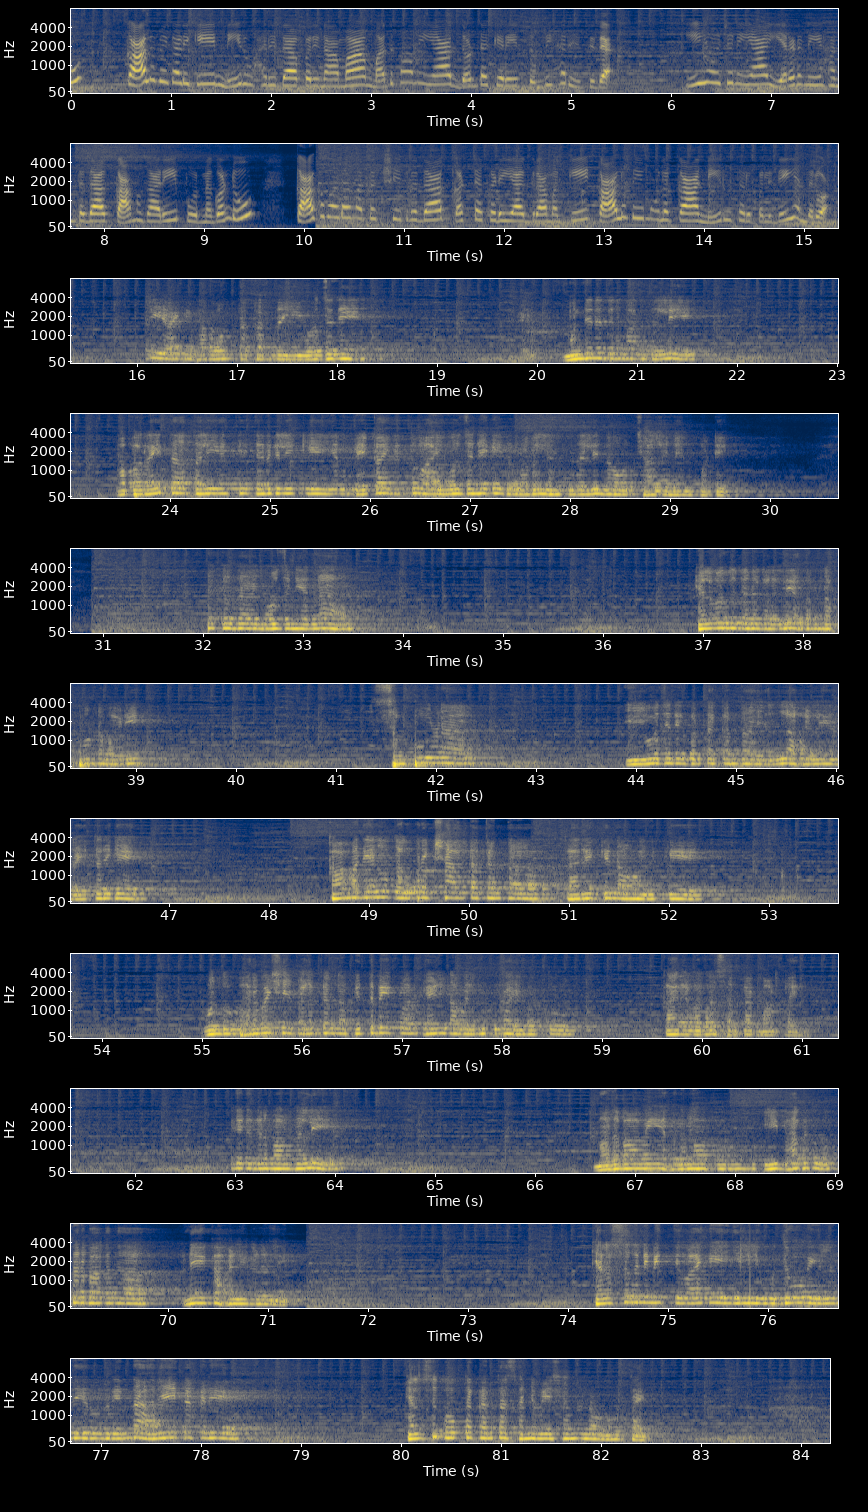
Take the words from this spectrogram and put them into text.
ಕಾಲುವೆಗಳಿಗೆ ನೀರು ಹರಿದ ಪರಿಣಾಮ ಮದಭಾಮಿಯ ದೊಡ್ಡ ಕೆರೆ ತುಂಬಿ ಹರಿಯುತ್ತಿದೆ. ಈ ಯೋಜನೆಯ ಎರಡನೇ ಹಂತದ ಕಾಮಗಾರಿ ಪೂರ್ಣಗೊಂಡು ಕಾಗವಾಡ ಮತಕ್ಷೇತ್ರದ ಕಟ್ಟಕಡೆಯ ಗ್ರಾಮಕ್ಕೆ ಕಾಲುವೆ ಮೂಲಕ ನೀರು ತಲುಪಲಿದೆ ಎಂದರು. ಆಗಿ ಬರುವಂತಕ್ಕಂಥ ಈ ಯೋಜನೆ ಮುಂದಿನ ದಿನಮಾನದಲ್ಲಿ ಒಬ್ಬ ರೈತ ತಲೆ ಎತ್ತಿ ತಿರುಗಲಿಕ್ಕೆ ಏನು ಬೇಕಾಗಿತ್ತು ಆ ಯೋಜನೆಗೆ ಇದು ಮೊದಲನೇ ಹಂತದಲ್ಲಿ ನಾವು ಚಾಲನೆಯನ್ನು ಹಂತದ ಯೋಜನೆಯನ್ನ ಕೆಲವೊಂದು ದಿನಗಳಲ್ಲಿ ಅದನ್ನ ಪೂರ್ಣ ಮಾಡಿ ಈ ಯೋಜನೆಗೆ ಬರ್ತಕ್ಕಂಥ ಎಲ್ಲ ಹಳ್ಳಿ ರೈತರಿಗೆ ಕಾಮಧೇನು ಕಲ್ಪವೃಕ್ಷ ಆಗ್ತಕ್ಕಂತ ಕಾರ್ಯಕ್ಕೆ ನಾವು ಇದಕ್ಕೆ ಒಂದು ಭರವಸೆ, ಬೆಳಕನ್ನ ಬಿತ್ತಬೇಕು ಅಂತ ಹೇಳಿ ನಾವೆಲ್ಲರೂ ಕೂಡ ಇವತ್ತು ಕಾರ್ಯವನ್ನ ಸರ್ಕಾರ ಮಾಡ್ತಾ ಇದೆ. ದಿನಮಾನದಲ್ಲಿ ಮದಬಾವಿ ಹನುಮಾಪುರ ಈ ಭಾಗದ ಉತ್ತರ ಭಾಗದ ಅನೇಕ ಹಳ್ಳಿಗಳಲ್ಲಿ ಕೆಲಸದ ನಿಮಿತ್ತವಾಗಿ ಇಲ್ಲಿ ಉದ್ಯೋಗ ಇಲ್ಲದೆ ಇರೋದ್ರಿಂದ ಅನೇಕ ಕಡೆ ಕೆಲಸಕ್ಕೆ ಹೋಗ್ತಕ್ಕಂಥ ಸನ್ನಿವೇಶವನ್ನು ನಾವು ನೋಡ್ತಾ ಇದ್ವಿ.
